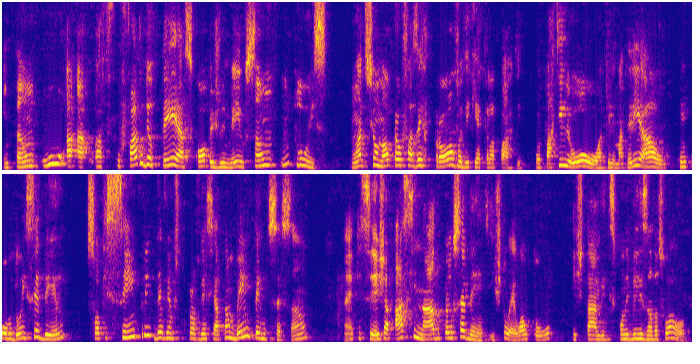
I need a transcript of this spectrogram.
Então, o, a, a, o fato de eu ter as cópias do e-mail são um plus, um adicional para eu fazer prova de que aquela parte compartilhou aquele material, concordou em cedê-lo só que sempre devemos providenciar também um termo de sessão né, que seja assinado pelo cedente, isto é, o autor está ali disponibilizando a sua obra.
